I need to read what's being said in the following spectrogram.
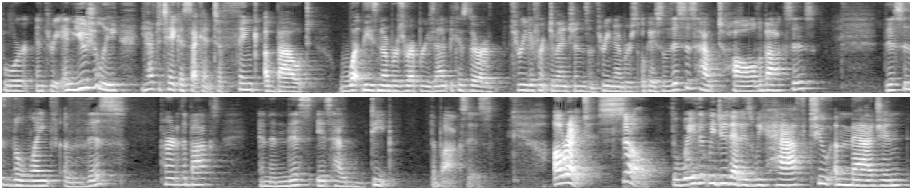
four, and three. And usually you have to take a second to think about what these numbers represent because there are three different dimensions and three numbers. Okay, so this is how tall the box is. This is the length of this part of the box. And then this is how deep the box is. All right, so the way that we do that is we have to imagine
